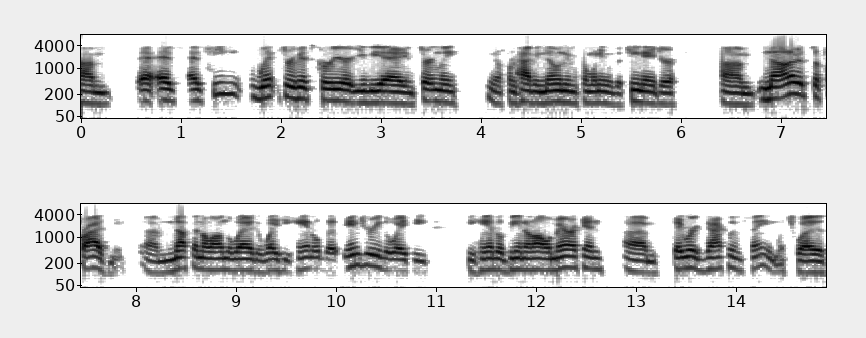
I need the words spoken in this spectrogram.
um, as as he went through his career at UVA, and certainly you know from having known him from when he was a teenager, um, none of it surprised me. Um, nothing along the way, the way he handled the injury, the way he he handled being an All American, um, they were exactly the same. Which was,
